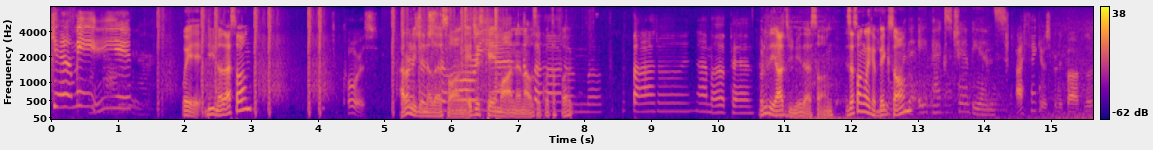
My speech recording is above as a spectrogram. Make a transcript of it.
kill me. Wait, do you know that song? Of course. I don't even know that song. It just came on and I was like, what the fuck? I'm a pen. What are the odds you knew that song? Is that song like a big song? Apex champions. I think it was pretty popular.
